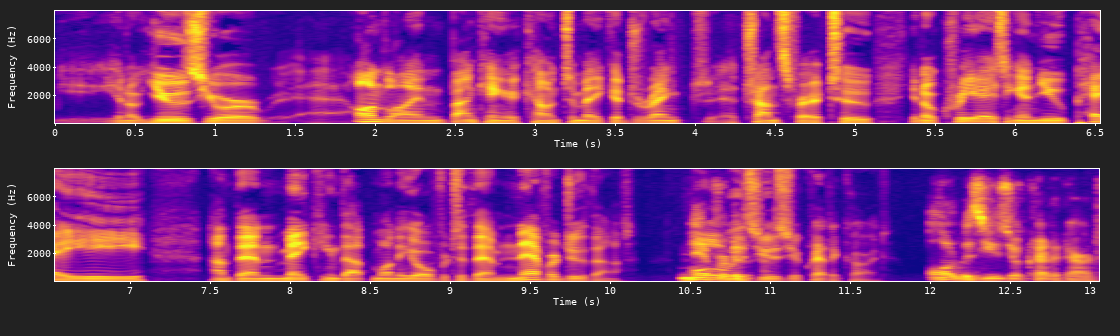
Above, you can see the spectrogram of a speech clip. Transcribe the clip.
you know, use your uh, online banking account to make a direct uh, transfer to, you know, creating a new payee and then making that money over to them. Never do that. Never Always use your credit card. Always use your credit card.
